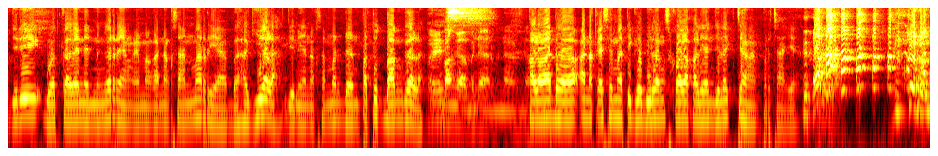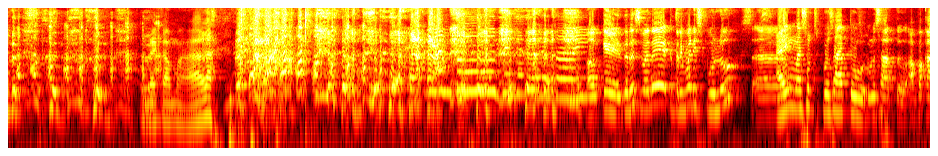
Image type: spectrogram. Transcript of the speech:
jadi buat kalian yang denger yang emang anak Sanmar ya bahagialah jadi anak Sanmar dan patut bangga lah Yes. Bangga benar benar benar. kalau ada anak SMA 3 bilang sekolah kalian jelek jangan percaya mereka malah Oke, terus mana keterima di 10 eh, Aing masuk 11 10 1. Apakah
